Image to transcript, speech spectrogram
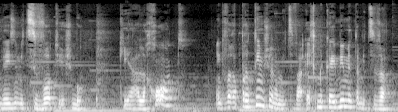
ואיזה מצוות יש בו. כי ההלכות הם כבר הפרטים של המצווה, איך מקיימים את המצווה.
